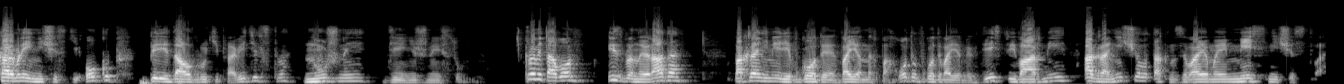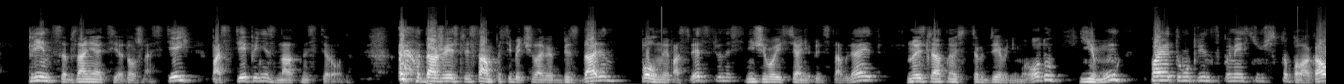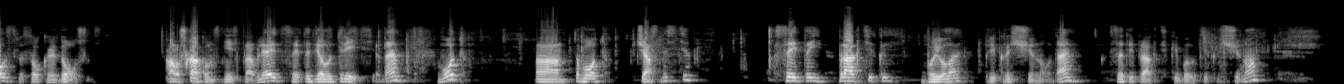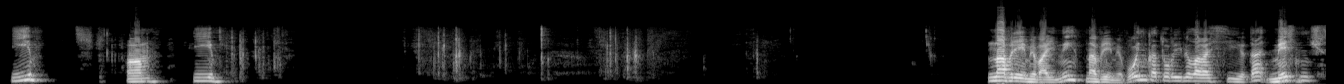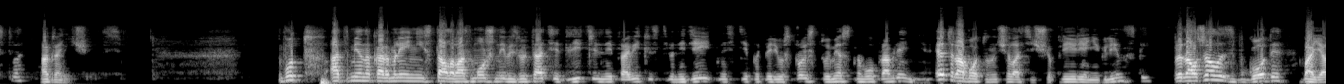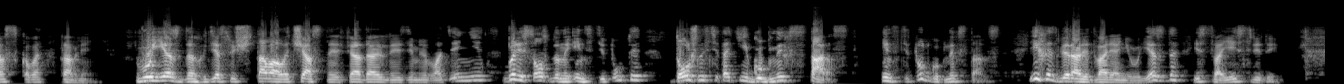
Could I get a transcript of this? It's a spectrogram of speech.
Кормленнический окуп передал в руки правительства нужные денежные суммы. Кроме того, избранная Рада, по крайней мере в годы военных походов, в годы военных действий в армии, ограничила так называемое местничество, принцип занятия должностей по степени знатности рода. Даже если сам по себе человек бездарен, полная посредственность, ничего из себя не представляет, Но если относится к древнему роду, ему по этому принципу местничества полагалась высокая должность. А уж как он с ней справляется, это дело третье. Да? Вот, а, вот, в частности, с этой практикой было прекращено. Да? С этой практикой было прекращено. И, а, и на время войны, на время войн, которые вела Россия, да, местничество ограничивалось. Вот отмена кормлений стала возможной в результате длительной правительственной деятельности по переустройству местного управления. Эта работа началась еще при Елене Глинской, продолжалась в годы боярского правления. В уездах, где существовало частное феодальное землевладение, были созданы институты, должности такие губных старост. Институт губных старост. Их избирали дворяне уезда из своей среды.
